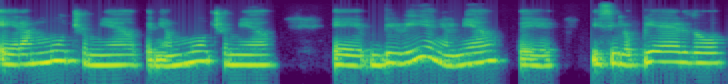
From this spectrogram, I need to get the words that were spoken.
era mucho miedo, tenía mucho miedo. Eh, viví en el miedo de, ¿y si lo pierdo?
